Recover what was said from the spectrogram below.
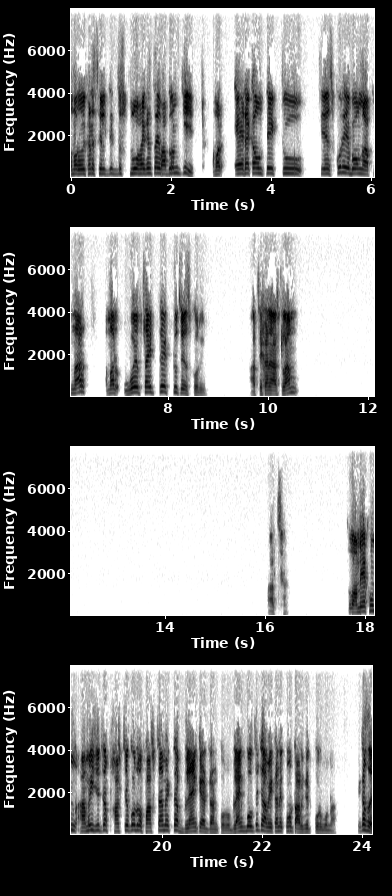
আমার ওইখানে সেলটা একটু স্লো হয়ে গেছে, তাই ভাবলাম কি, আমার অ্যাড অ্যাকাউন্টে একটু চেঞ্জ করি এবং আপনার, আমার ওয়েবসাইটটা একটু চেঞ্জ করি। আচ্ছা এখানে আসলাম আচ্ছা। তো আমি এখন, আমি যেটা ফার্স্টে করব ফার্স্টে আমি একটা ব্ল্যাঙ্ক অ্যাড রান করব। ব্ল্যাঙ্ক বলতে যে আমি এখানে কোনো টার্গেট করব না। ঠিক আছে?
